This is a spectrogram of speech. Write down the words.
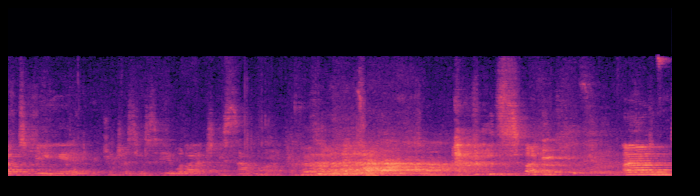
glad to be here. It's Interesting to hear what I actually sound like. so, um,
